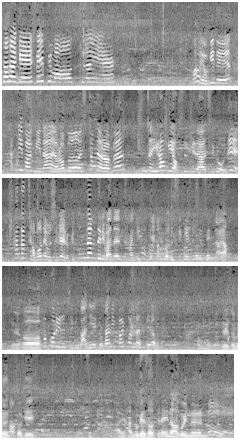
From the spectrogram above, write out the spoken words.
편하게 selfie mode trial. 와, 여기는 Han River입니다. 여러분, 시청자 여러분. 진짜 이런 게 없습니다. 지금 오늘 한강 잠원에 오시면 이렇게 훈남들이 많아요. 자기 소개 한 번씩 해주실 수 있나요? 예, 아, 턱걸이를 지금 많이 해서 땀이 뻘뻘 나세요. 네, 저는 어. 저기 아, 예, 한국에서 트레이너 하고 있는 네.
